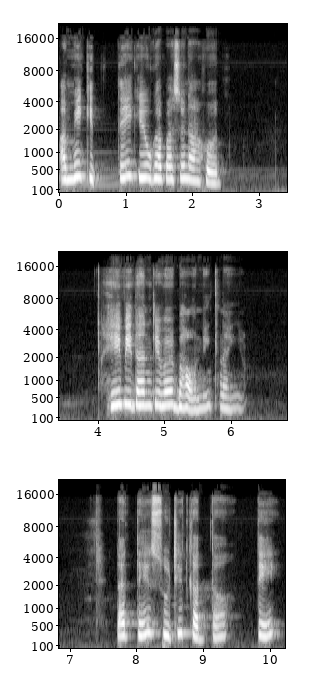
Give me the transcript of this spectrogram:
आम्ही कित्येक युगापासून आहोत. हे विधान केवळ भावनिक नाही. तर ते सूचित करतं ते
